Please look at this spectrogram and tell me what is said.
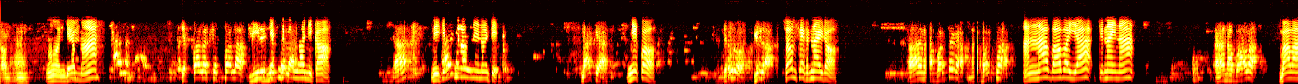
అవునా ఇంకేమ్మా చెప్పాలా చెప్పాలా మీరే చెప్పాలా నీకా? నీకేం కావాలి నేనంటే నాకా నీకు ఎవరు మీరా సోమశేఖర్ నాయుడు నా భర్తగా నా భర్త. అన్న బాబయ్య చిన్నాయన? నా బావ. బావా?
